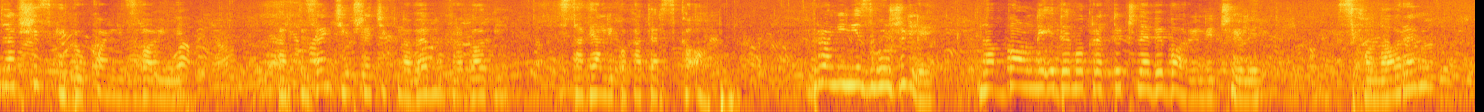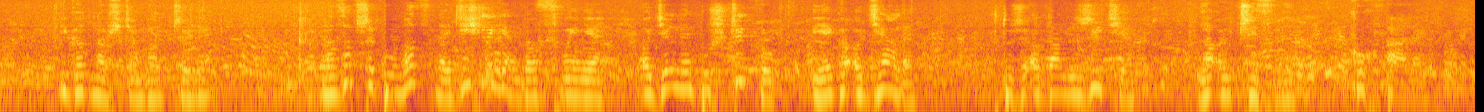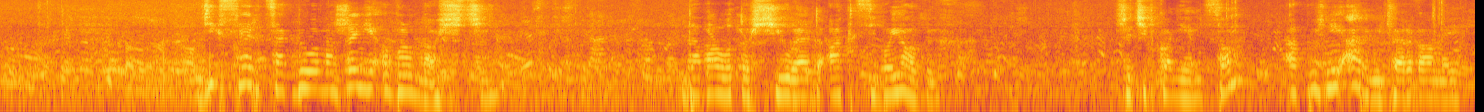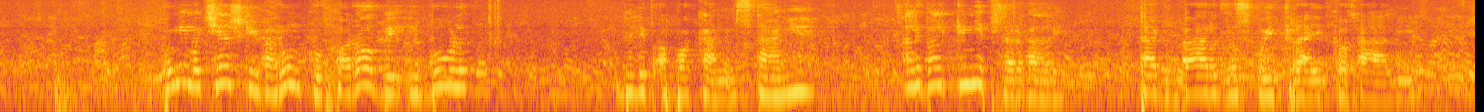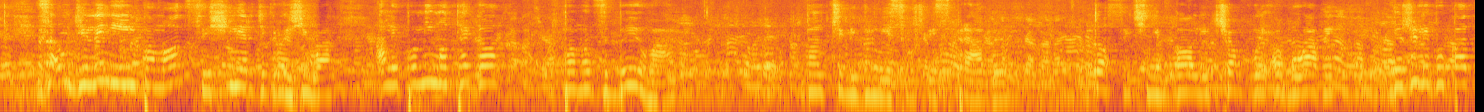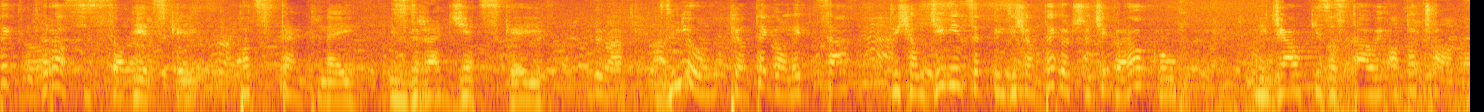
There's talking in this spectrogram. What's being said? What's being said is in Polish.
dla wszystkich był koniec wojny. Partyzanci przeciw nowemu wrogowi stawiali bohatersko opór. Broni nie złożyli, na wolne i demokratyczne wybory liczyli. Z honorem i godnością walczyli. Mazowsze Północne dziś legendą słynie o dzielnym Puszczyku i jego oddziale, którzy oddali życie dla ojczyzny ku chwale. W ich sercach było marzenie o wolności. Dawało to siłę do akcji bojowych przeciwko Niemcom, a później Armii Czerwonej. Pomimo ciężkich warunków, choroby i ból, byli w opłakanym stanie, ale walki nie przerwali. Tak bardzo swój kraj kochali. Za udzielenie im pomocy śmierć groziła, ale pomimo tego pomoc była. Walczyli w imię słusznej sprawy. Dosyć niewoli, ciągłej obławy. Wierzyli w upadek Rosji sowieckiej, podstępnej i zdradzieckiej. W dniu 5 lipca 1953 roku niedziałki zostały otoczone.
